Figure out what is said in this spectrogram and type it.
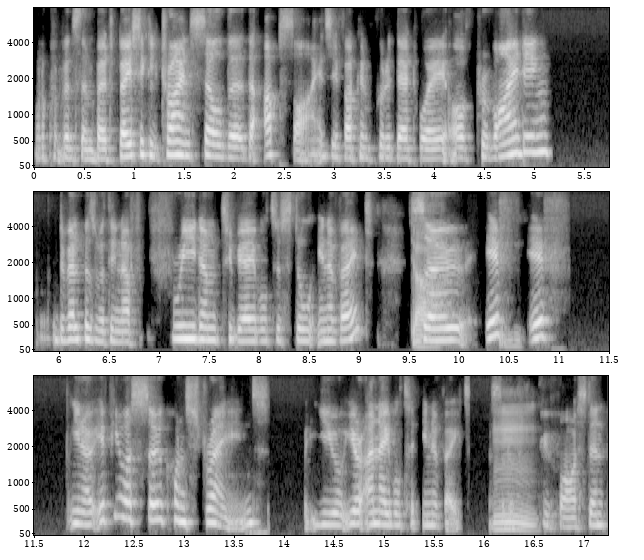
want to convince them, but basically try and sell the the upsides, if I can put it that way, of providing developers with enough freedom to be able to still innovate. Yeah. So if mm-hmm. if you know if you are so constrained you you're unable to innovate mm. too fast and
